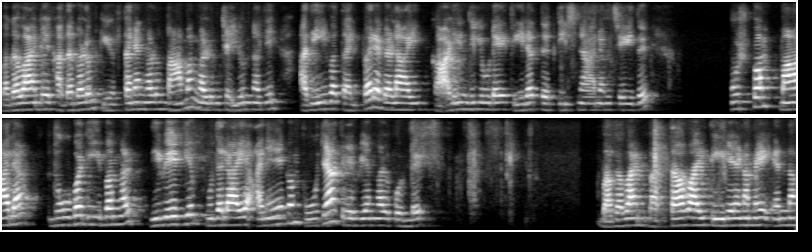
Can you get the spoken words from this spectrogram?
ഭഗവാന്റെ കഥകളും കീർത്തനങ്ങളും നാമങ്ങളും ചെയ്യുന്നതിൽ അതീവ തൽപരകളായി കാളിന്തിയുടെ തീരത്തെത്തി സ്നാനം ചെയ്ത് പുഷ്പം മാല ധൂപദീപങ്ങൾ നിവേദ്യം മുതലായ അനേകം പൂജാദ്രവ്യങ്ങൾ കൊണ്ട് ഭഗവാൻ ഭർത്താവായി തീരേണമേ എന്ന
